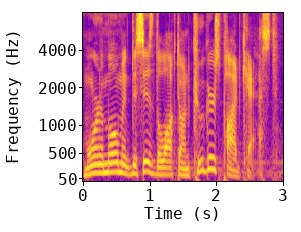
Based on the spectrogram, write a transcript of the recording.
More in a moment. This is the Locked On Cougars podcast.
